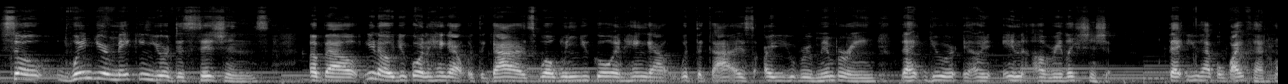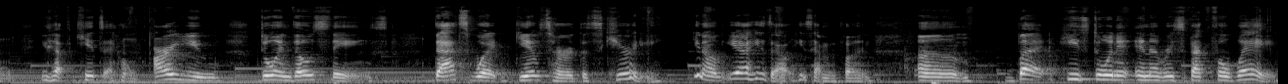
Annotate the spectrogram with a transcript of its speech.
So when you're making your decisions about you know you're going to hang out with the guys well when you go and hang out with the guys are you remembering that you're uh, in a relationship that you have a wife at home you have kids at home? Are you doing those things that's what gives her the security. You know, yeah, he's out, he's having fun. Um, but he's doing it in a respectful way.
